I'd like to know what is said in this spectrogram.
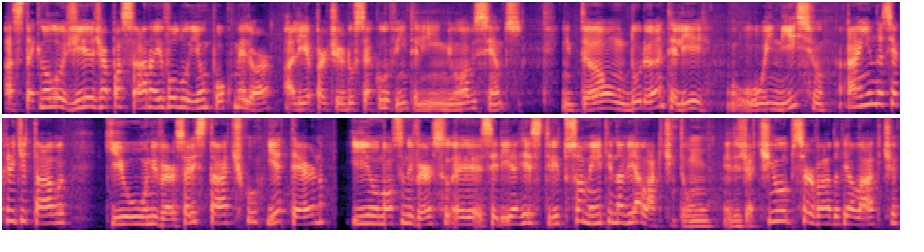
As tecnologias já passaram a evoluir um pouco melhor ali a partir do século XX, ali em 1900. Então, durante ali o início, ainda se acreditava que o universo era estático e eterno e o nosso universo eh, seria restrito somente na Via Láctea. Então, eles já tinham observado a Via Láctea,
